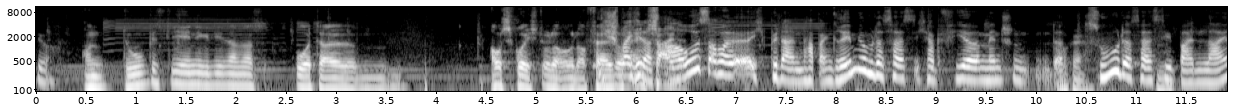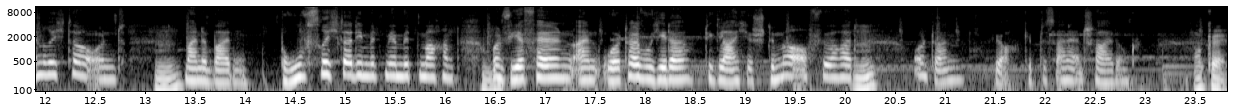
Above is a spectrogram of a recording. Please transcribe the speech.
Ja. Und du bist diejenige, die dann das Urteil ähm, ausspricht oder, oder fällt Ich spreche das aus, aber ich bin ein, habe ein Gremium, das heißt, ich habe vier Menschen dazu, das heißt die beiden Laienrichter und meine beiden Berufsrichter, die mit mir mitmachen. Und wir fällen ein Urteil, wo jeder die gleiche Stimme auch für hat. Und dann ja, gibt es eine Entscheidung. Okay.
